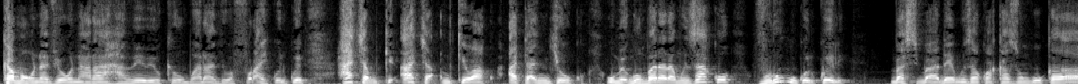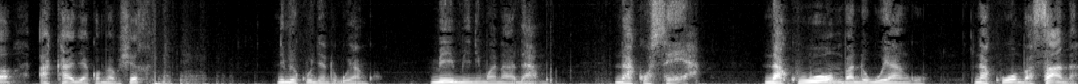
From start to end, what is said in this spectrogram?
Kama unavyoona raha wewe ukiombwa radhi wafurahi kwelikweli hacha mke, hacha mke wako hata nje huko. Umegombana na mwenzako vurugu kwelikweli basi baadaye mwenzako akazunguka akaja kwamba shekh nimekuja ndugu yangu. Mimi ni mwanadamu. Nakosea. Nakuomba ndugu yangu. Nakuomba sana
